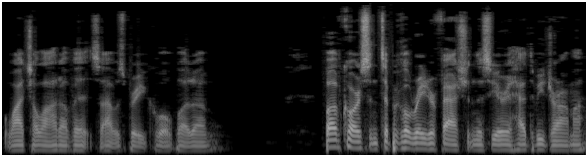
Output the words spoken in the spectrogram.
watch a lot of it, so that was pretty cool. But um, but of course, in typical Raider fashion this year, it had to be drama.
